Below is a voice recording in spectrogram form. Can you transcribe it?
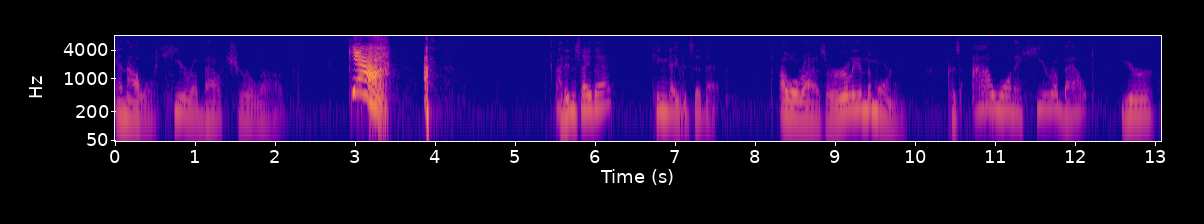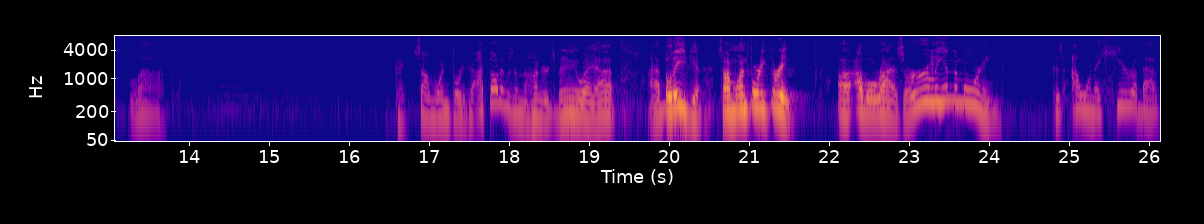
and I will hear about your love. Yeah! I didn't say that. King David said that. I will rise early in the morning because I want to hear about your love. Okay, Psalm 143. I thought it was in the hundreds, but anyway, I, I believe you. Psalm 143. Uh, I will rise early in the morning because I want to hear about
